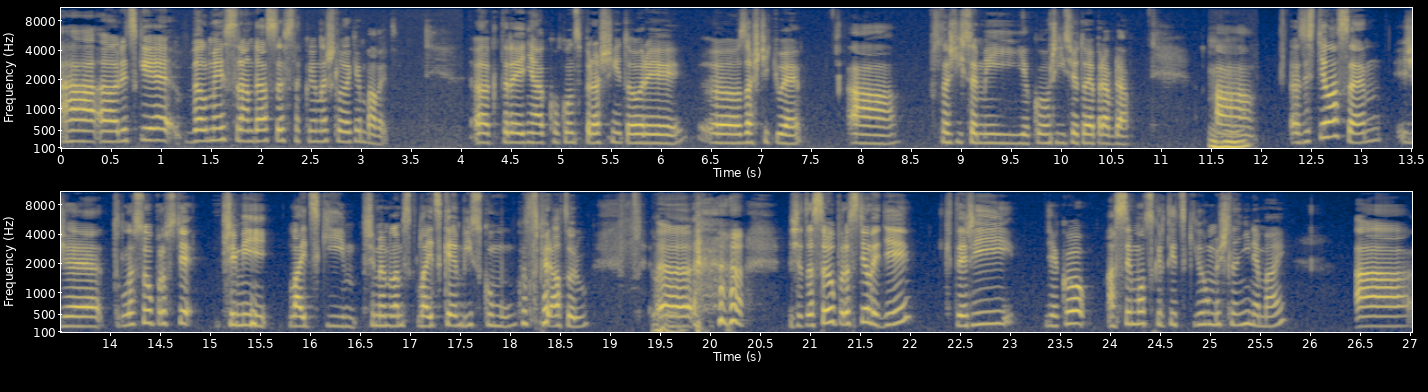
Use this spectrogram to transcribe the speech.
a, a vždycky je velmi sranda se s takovýmhle člověkem bavit, a, který nějakou konspirační teorii uh, zaštiťuje a snaží se mi jako říct, že to je pravda. Mm-hmm. A mhm. Zjistila jsem, že tohle jsou prostě při mý laickým, při mém laickém výzkumu konspirátorů, uh, že to jsou prostě lidi, kteří jako asi moc kritického myšlení nemají a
